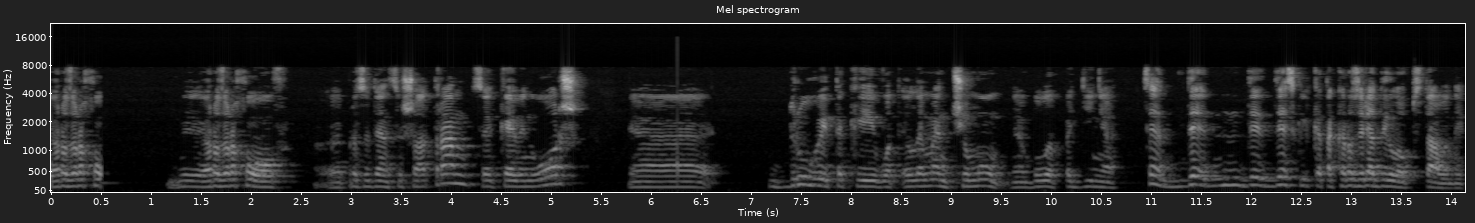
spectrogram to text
розрахов, е, розраховував е, президент США Трамп, це Кевін Ворш. Е, Другий такий от елемент, чому е, було падіння, це де, де, дескілька так розрядило обставини.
